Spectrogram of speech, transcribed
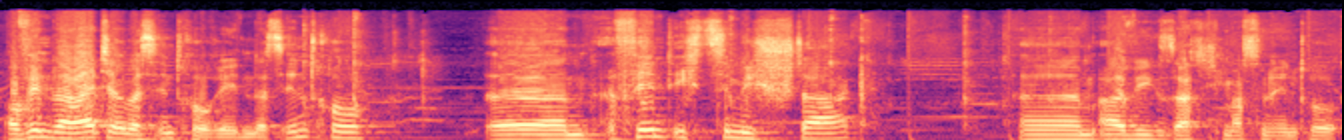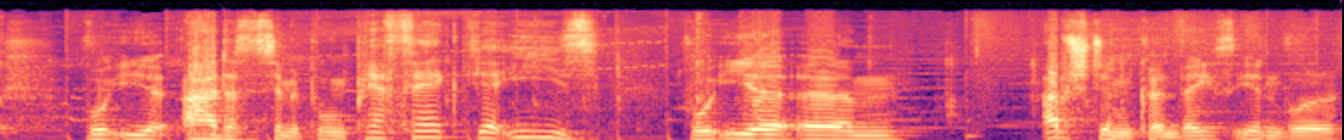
Auf jeden Fall weiter über das Intro reden. Das Intro ähm, finde ich ziemlich stark. Ähm, aber wie gesagt, ich mache so ein Intro, wo ihr... Ah, das ist ja mit Bogen. Perfekt, ja, ease. Wo ihr ähm, abstimmen könnt, welches ihr denn wohl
